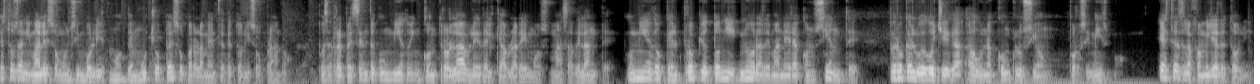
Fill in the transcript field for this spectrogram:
Estos animales son un simbolismo de mucho peso para la mente de Tony Soprano, pues representan un miedo incontrolable del que hablaremos más adelante, un miedo que el propio Tony ignora de manera consciente, pero que luego llega a una conclusión por sí mismo. Esta es la familia de Tony,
